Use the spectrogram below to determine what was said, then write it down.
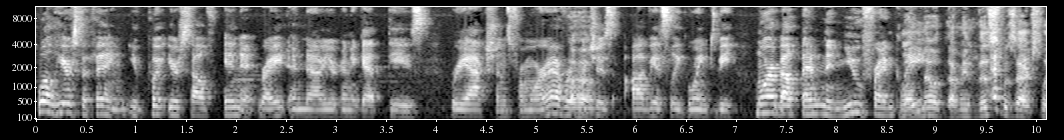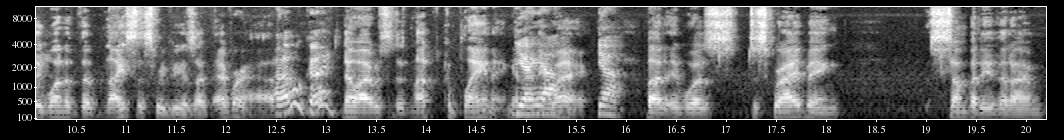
Well, here's the thing you put yourself in it, right? And now you're going to get these reactions from wherever, Uh-huh. which is obviously going to be more about them than you, frankly. Well, no, I mean, this was actually one of the nicest reviews I've ever had. Oh, good. No, I was not complaining in Yeah, any yeah. way, Yeah. but it was describing somebody that I'm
